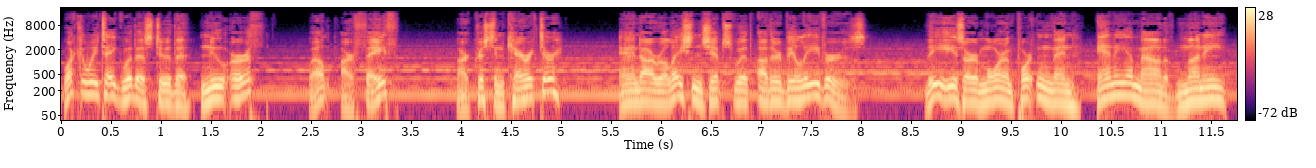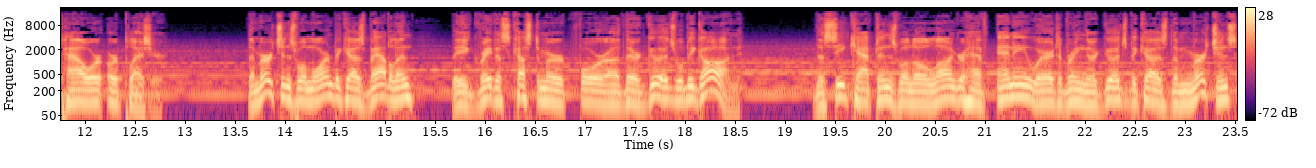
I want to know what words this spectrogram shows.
What can we take with us to the new earth? Well, our faith, our Christian character, and our relationships with other believers. These are more important than any amount of money, power, or pleasure. The merchants will mourn because Babylon, the greatest customer for uh, their goods, will be gone. The sea captains will no longer have anywhere to bring their goods because the merchants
